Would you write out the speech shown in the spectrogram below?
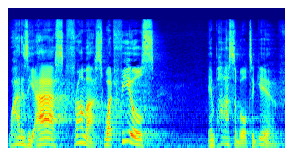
Why does he ask from us what feels impossible to give?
